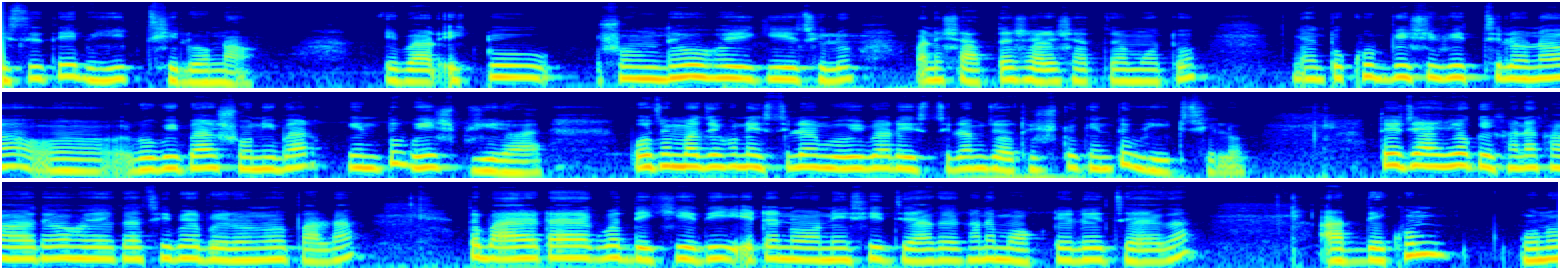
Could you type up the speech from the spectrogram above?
এসিতে ভিড় ছিল না। এবার একটু সন্ধেও হয়ে গিয়েছিল মানে সাতটা, সাড়ে সাতটার মতো। তো খুব বেশি ভিড় ছিল না রবিবার, শনিবার কিন্তু বেশ ভিড় হয়। প্রথমবার যখন এসেছিলাম, রবিবার এসেছিলাম, যথেষ্ট কিন্তু ভিড় ছিল। তো যাই হোক, এখানে খাওয়া দাওয়া হয়ে গেছে, এবার বেরোনোর পালা। তো বাইরেটা একবার দেখিয়ে দিই, এটা নন এসির জায়গা, এখানে মকটেলের জায়গা। আর দেখুন, কোনো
